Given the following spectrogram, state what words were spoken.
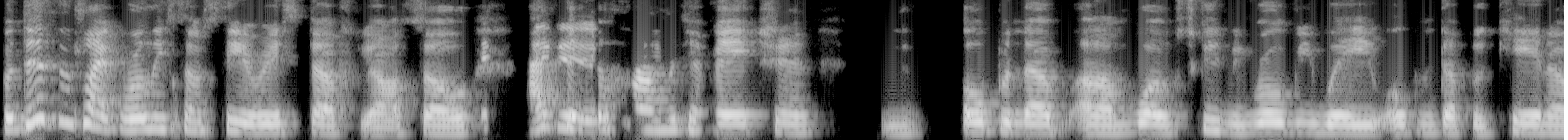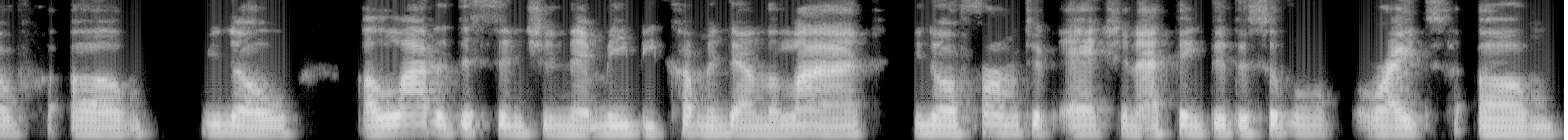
But this is like really some serious stuff, y'all. So I think affirmative action opened up um well excuse me, Roe v. Wade opened up a can of um, you know, a lot of dissension that may be coming down the line. You know, affirmative action. I think that the civil rights um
